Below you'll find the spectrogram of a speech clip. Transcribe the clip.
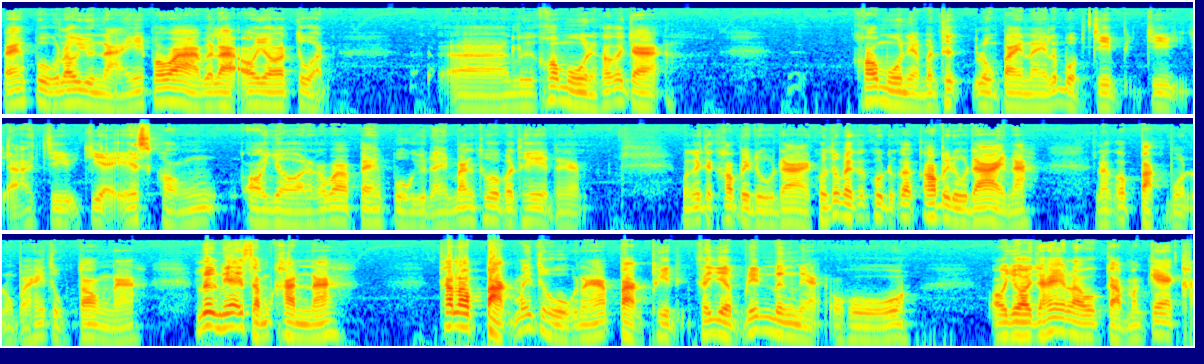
แปลงปลูกเราอยู่ไหน เพราะว่าเวลาออยตรวจหรือข้อมูลเนี่ยเขาก็จะข้อมูลเนี่ยบันทึกลงไปในระบบ G, G, G, GIS ของออยนะครับว่าแปลงปลูกอยู่ไหนบ้างทั่วประเทศนะครับ มันก็จะเข้าไปดูได้ คนทั่วไปก็คุณก็เข้าไปดูได้นะแล้วก็ปักหมุดลงไปให้ถูกต้องนะ เรื่องนี้สำคัญนะ ถ้าเราปักไม่ถูกนะปักผิดขยับนิดนึงเนี่ยโอ้โหออยจะให้เรากลับมาแก้ไข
